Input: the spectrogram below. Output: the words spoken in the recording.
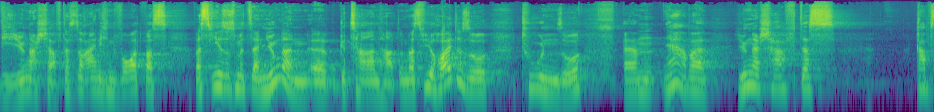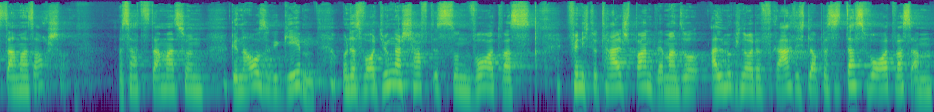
Wie Jüngerschaft, das ist doch eigentlich ein Wort, was, was Jesus mit seinen Jüngern äh, getan hat und was wir heute so tun. So. Ähm, ja, aber Jüngerschaft, das gab es damals auch schon. Das hat es damals schon genauso gegeben. Und das Wort Jüngerschaft ist so ein Wort, was finde ich total spannend, wenn man so alle möglichen Leute fragt. Ich glaube, das ist das Wort, was am,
